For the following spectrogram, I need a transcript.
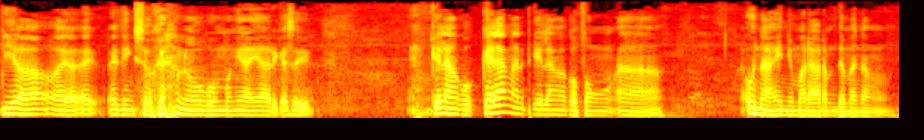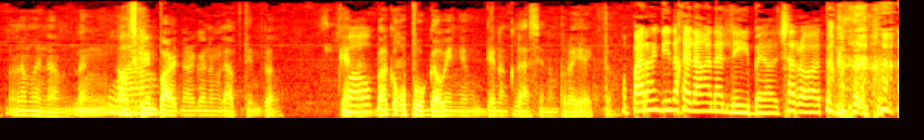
yeah, I, I, I think so. Ganun naman po mangyayari kasi kailangan ko, kailangan at kailangan ko pong ah, unahin yung mararamdaman ng, alam mo na, ng Wow. on-screen partner ko ng love team ko. Kaya Wow. bago ko po gawin yung ganang klase ng proyekto. Parang hindi na kailangan ng label. Charot.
